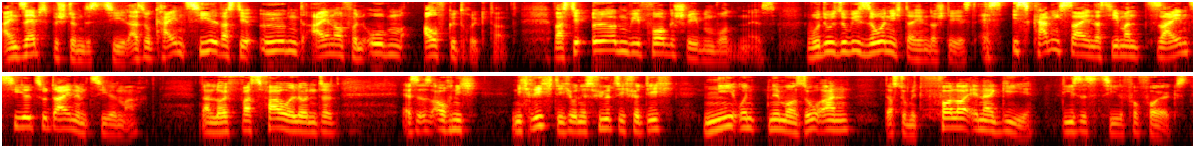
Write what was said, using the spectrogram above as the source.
Ein selbstbestimmtes Ziel. Also kein Ziel, was dir irgendeiner von oben aufgedrückt hat. Was dir irgendwie vorgeschrieben worden ist. Wo du sowieso nicht dahinter stehst. Es ist, kann nicht sein, dass jemand sein Ziel zu deinem Ziel macht. Dann läuft was faul und äh, es ist auch nicht, nicht richtig und es fühlt sich für dich nie und nimmer so an, dass du mit voller Energie dieses Ziel verfolgst.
